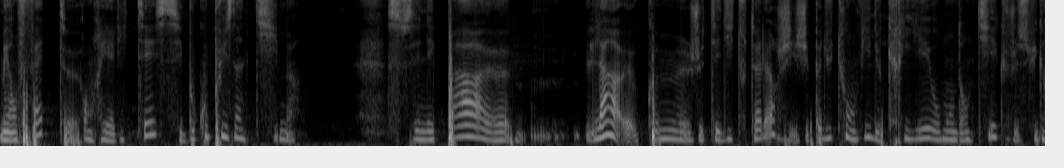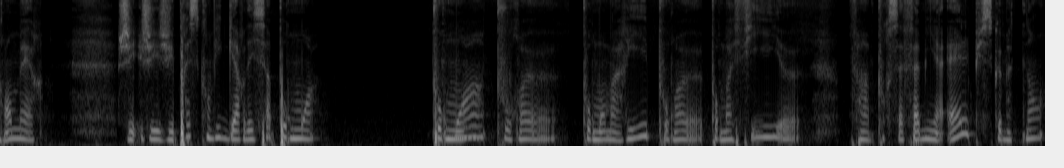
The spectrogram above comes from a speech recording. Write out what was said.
Mais en fait, en réalité, c'est beaucoup plus intime. Ce n'est pas euh, là, euh, comme je t'ai dit tout à l'heure, j'ai pas du tout envie de crier au monde entier que je suis grand-mère. J'ai presque envie de garder ça pour moi, pour moi, pour euh, pour mon mari, pour pour ma fille, enfin pour sa famille à elle, puisque maintenant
